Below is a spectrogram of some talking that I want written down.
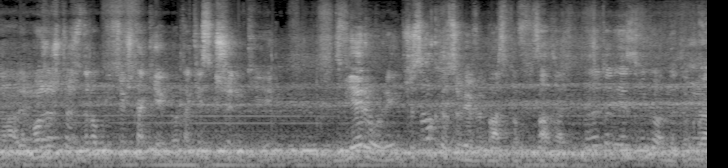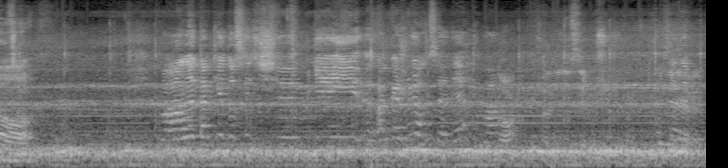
No ale możesz też zrobić coś takiego, takie skrzynki, dwie rury i przez okno sobie wybastów wsadzać. No ale to nie jest wygodne do końca. No. No ale takie dosyć e, mniej angażujące, nie? Chyba. No, wtedy nic nie musisz robić. Nie wiem.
